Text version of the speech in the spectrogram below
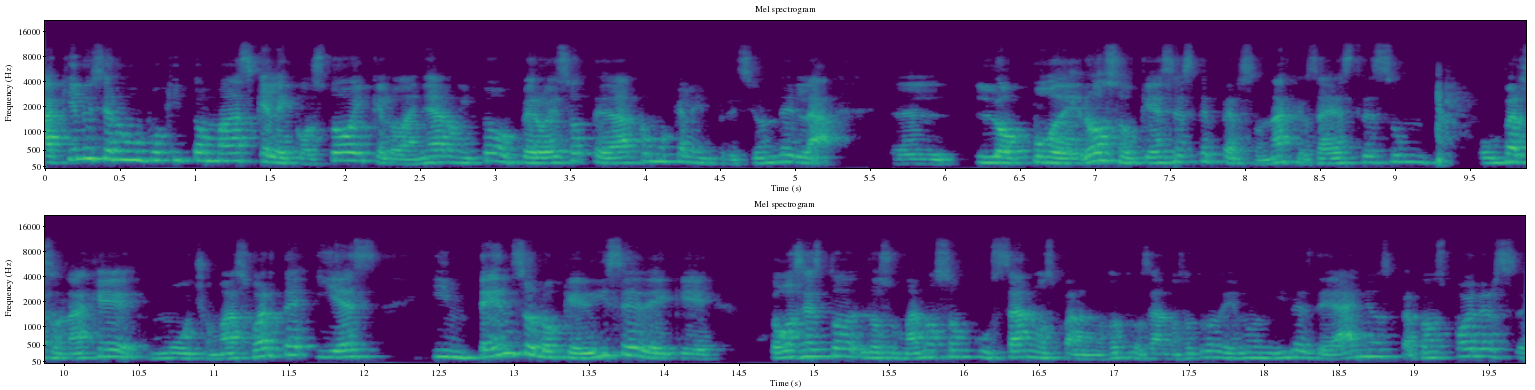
aquí lo hicieron un poquito más que le costó y que lo dañaron y todo, pero eso te da como que la impresión de la, lo poderoso que es este personaje. O sea, este es un, un personaje mucho más fuerte y es intenso lo que dice de que todos estos, los humanos son gusanos para nosotros. O sea, nosotros vivimos miles de años, perdón, spoilers,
